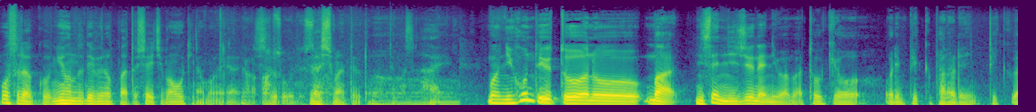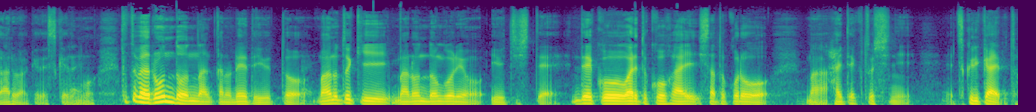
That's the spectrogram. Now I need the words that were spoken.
おそらく日本のデベロッパーとしては一番大きなものをやらせてもらってると思ってます。はいまあ、日本でいうとあの、まあ、2020年にはまあ東京オリンピック・パラリンピックがあるわけですけれども、例えばロンドンなんかの例でいうと、まあ、あの時、まあ、ロンドン五輪を誘致してでこう割と荒廃したところをまあ、ハイテク都市に作り変えると。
